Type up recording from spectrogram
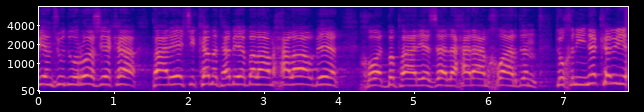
پێنج و دوو ڕۆژێکە، پارەیەکی کەمت هەبێ بەڵام حەڵاڵ بێت، خۆت بپارێزە لە حەرام خواردن توخنی نەکەوی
